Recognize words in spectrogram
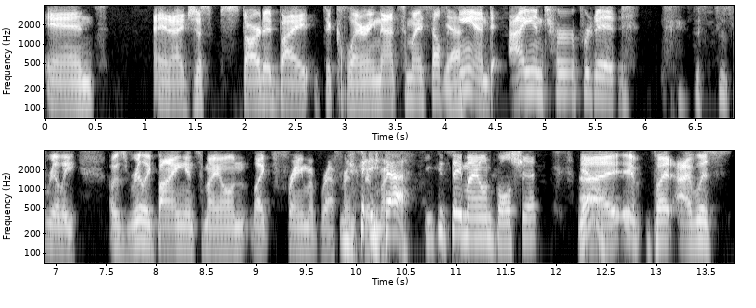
and and I just started by declaring that to myself. Yeah. And I interpreted this is really I was really buying into my own like frame of reference. My, yeah, you could say my own bullshit. Yeah, uh, it, but I was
